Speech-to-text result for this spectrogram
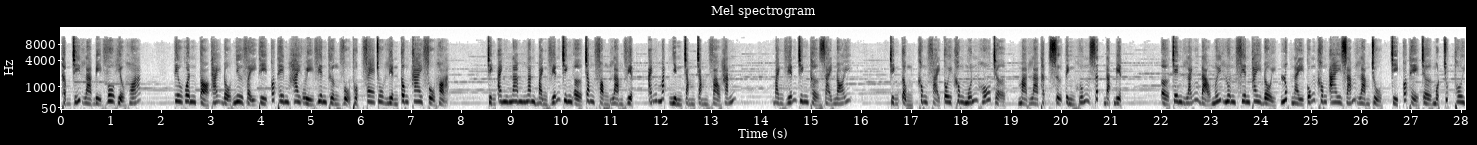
thậm chí là bị vô hiệu hóa. Tiêu quân tỏ thái độ như vậy thì có thêm hai ủy viên thường vụ thuộc phe Chu liền công khai phụ họa. Trình Anh Nam ngăn Bành Viễn Trinh ở trong phòng làm việc, ánh mắt nhìn chằm chằm vào hắn. Bành Viễn Trinh thở dài nói. Trình Tổng không phải tôi không muốn hỗ trợ, mà là thật sự tình huống rất đặc biệt. Ở trên lãnh đạo mới luôn phiên thay đổi, lúc này cũng không ai dám làm chủ, chỉ có thể chờ một chút thôi.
